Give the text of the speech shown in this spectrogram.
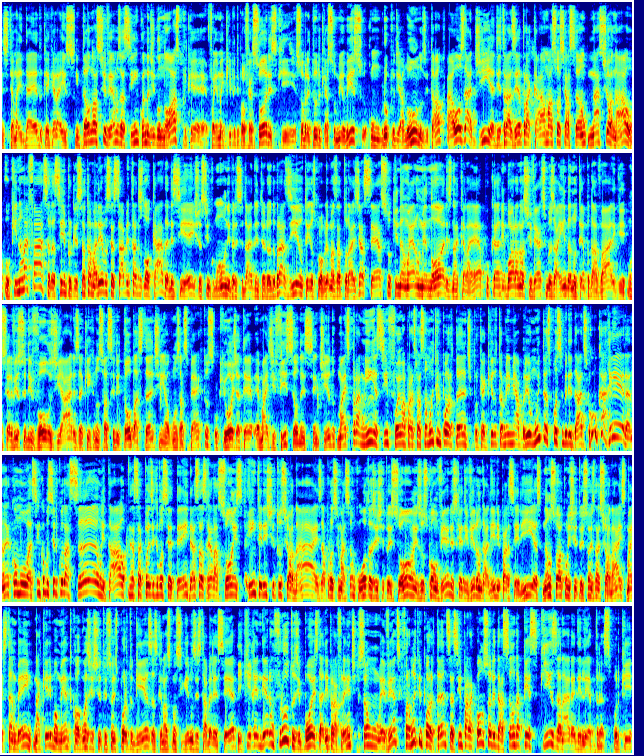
gente ter uma ideia do que, que era isso. Então nós tivemos assim, quando eu digo nós, porque foi uma equipe de professores que, sobretudo, que assumiu isso, com um grupo de alunos e tal, a ousadia de trazer para cá uma associação nacional, o que não é fácil assim, porque Santa Maria, você sabe, está deslocada desse eixo, assim como a universidade do interior do Brasil, tem os problemas naturais de acesso, que não eram menores naquela época, embora nós tivéssemos ainda no tempo da Varig um serviço de voos diários aqui que nos facilitou bastante em alguns aspectos, o que hoje até é mais difícil nesse sentido, mas para mim assim foi uma participação muito importante, porque aquilo também me abriu muitas possibilidades como carreira, não é como assim como circulação e tal, nessa coisa que você tem dessas relações interinstitucionais, aproximação com outras instituições, os convênios que adviram dali de parcerias, não só com instituições nacionais, mas também naquele momento com algumas instituições portuguesas que nós conseguimos estabelecer e que renderam frutos depois dali para frente. São eventos que foram muito importantes assim para para a consolidação da pesquisa na área de letras, porque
